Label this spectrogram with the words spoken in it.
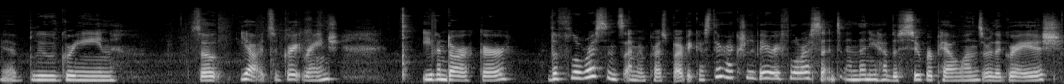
you have blue, green. So yeah, it's a great range. Even darker. The fluorescents I'm impressed by because they're actually very fluorescent. And then you have the super pale ones or the grayish.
